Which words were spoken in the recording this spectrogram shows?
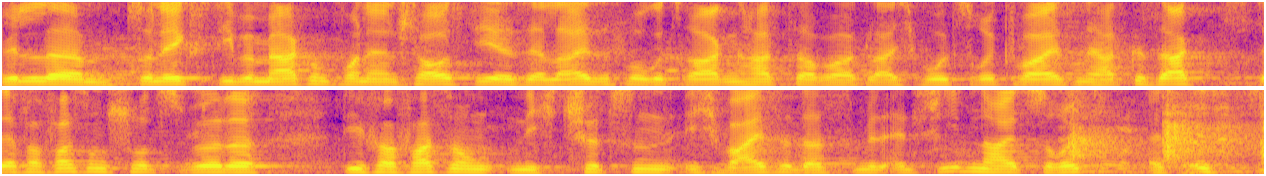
will ähm, zunächst die Bemerkung von Herrn Schaus, die er sehr leise vorgetragen hat, aber gleichwohl zurückweisen. Er hat gesagt, der Verfassungsschutz würde die Verfassung nicht schützen. Ich weise das mit Entschiedenheit zurück. Es ist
